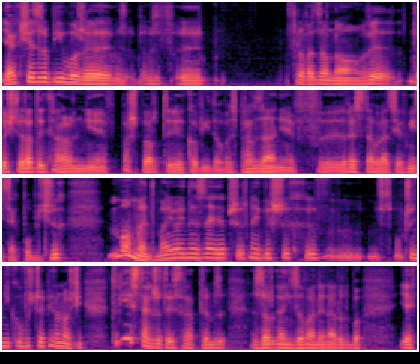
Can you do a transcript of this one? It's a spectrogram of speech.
Jak się zrobiło, że w- wprowadzono dość radykalnie w paszporty covidowe, sprawdzanie w restauracjach, w miejscach publicznych, moment, mają jeden z najlepszych, najwyższych współczynników wyszczepialności. To nie jest tak, że to jest raptem zorganizowany naród, bo jak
